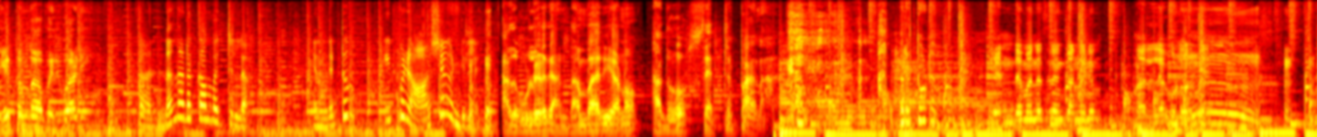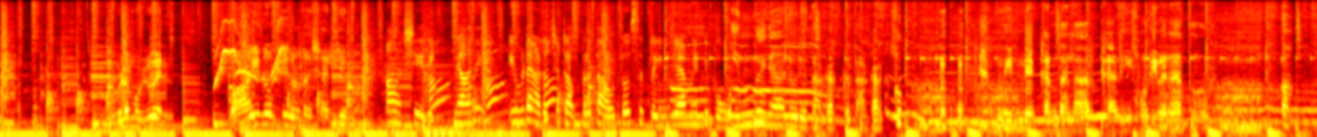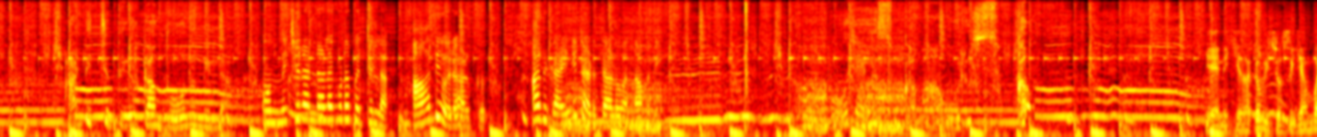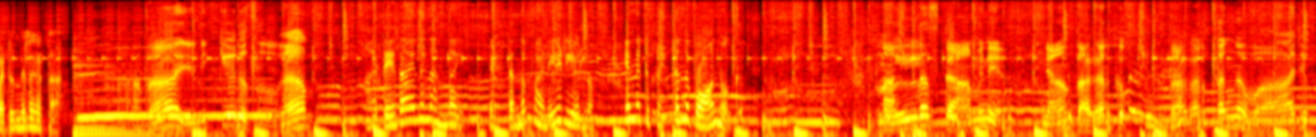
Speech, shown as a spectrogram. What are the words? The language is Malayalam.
തുടങ്ങിയിട്ടുണ്ടോ പരിപാടി? തന്നെ നടക്കാൻ പറ്റില്ല. എന്നിട്ടും ഇപ്പോഴും ആശ കണ്ടില്ലേ? അത് പുള്ളിയുടെ രണ്ടാം ഭാര്യയാണോ? അതോ സെറ്റപ്പാണ്? അപ്പുറത്തോടെ എന്റെ മനസ്സിനും കണ്ണിനും നല്ല കുളിർമ ഇവിടെ മുഴുവൻ വായുനോക്കികളുടെ ശല്യമാണ്. ആ ശരി. ഞാൻ ഇവിടെ അടച്ചിട്ട് അപ്പുറത്തെ ഔട്ട് ഹൗസ് ക്ലീൻ ചെയ്യാൻ വേണ്ടി പോകും ഇന്ന് ഞാനൊരു തകർക്ക് തകർക്കും. നിന്നെ കണ്ടാൽ ആർക്കാടി കൊതി വരാത്തത്? അടിച്ചു തീർക്കാൻ തോന്നുന്നില്ല. ഒന്നിച്ച് രണ്ടാളെ കൂടെ പറ്റില്ല. ആദ്യം ഒരാൾക്ക്. അത് കഴിഞ്ഞിട്ട് അടുത്ത ആൾ വന്നാ മതി. പോലെ സുഖമാ ഒരു സുഖം. എനിക്കിതൊക്കെ വിശ്വസിക്കാൻ പറ്റുന്നില്ല കേട്ടാ. അതാ എനിക്കൊരു സുഖം. അതേതായാലും നന്നായി. പെട്ടെന്ന് പണി കഴിയല്ലോ എന്നിട്ട് പെട്ടെന്ന് പോവാൻ നോക്ക്. നല്ല സ്റ്റാമിനയാ. ഞാൻ തകർക്കും. തകർത്തങ്ങ് വാരും.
